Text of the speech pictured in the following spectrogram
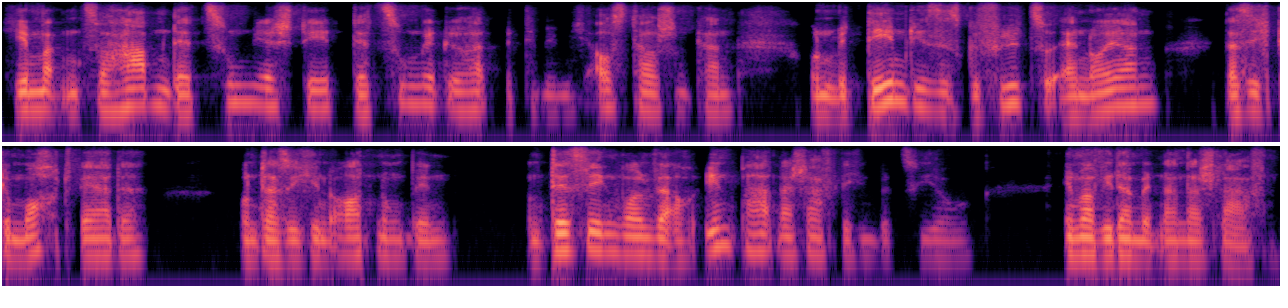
jemanden zu haben, der zu mir steht, der zu mir gehört, mit dem ich mich austauschen kann und mit dem dieses Gefühl zu erneuern, dass ich gemocht werde und dass ich in Ordnung bin. Und deswegen wollen wir auch in partnerschaftlichen Beziehungen immer wieder miteinander schlafen.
